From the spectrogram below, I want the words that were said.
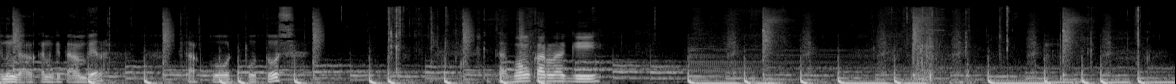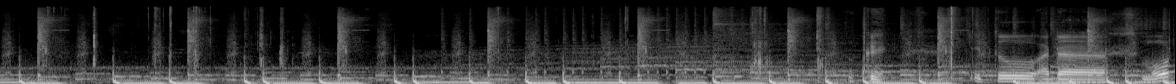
Ini nggak akan kita ambil. Takut putus kita bongkar lagi. Oke itu ada semut.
